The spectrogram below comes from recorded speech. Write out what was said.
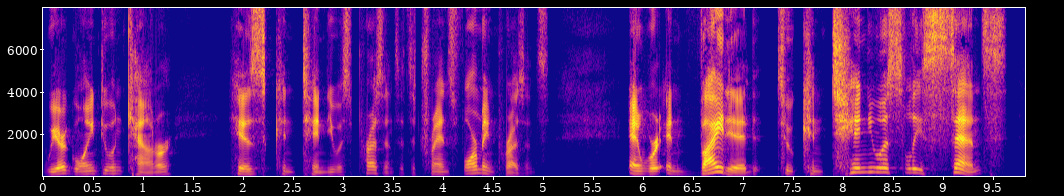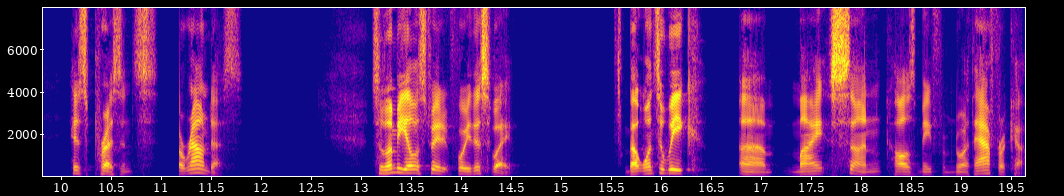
we are going to encounter his continuous presence. It's a transforming presence and we're invited to continuously sense his presence around us. So let me illustrate it for you this way. About once a week, um, my son calls me from North Africa.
